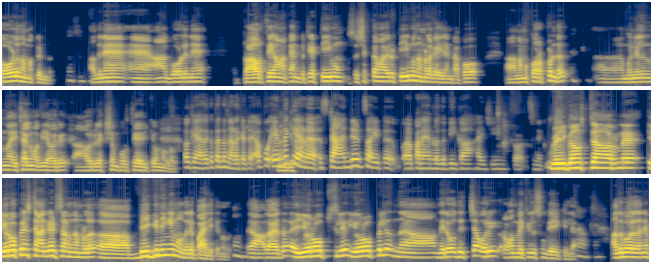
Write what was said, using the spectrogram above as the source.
ഗോൾ നമുക്കുണ്ട്. അതിനെ ആ ഗോളിനെ പ്രാവർത്തികമാക്കാൻ പറ്റിയ ടീമും സുശക്തമായ ഒരു ടീമും നമ്മളെ കയ്യിലുണ്ട്. അപ്പോൾ നമുക്ക് ഉറപ്പുണ്ട്. മുന്നിൽ നിന്ന് അയച്ചാൽ മതി അവർ ആ ഒരു ലക്ഷ്യം പൂർത്തിയായിരിക്കും എന്നുള്ളത്. ഓക്കെ അതൊക്കെ തന്നെ നടക്കട്ടെ. അപ്പോൾ എന്തൊക്കെയാണ് സ്റ്റാൻഡേർഡ്സ് ആയിട്ട് പറയാനുള്ളത് വിഗ ഹൈജീൻ സ്റ്റാറിന്റെ യൂറോപ്യൻ സ്റ്റാൻഡേർഡ്സ് ആണ് നമ്മൾ ബിഗിനിങ് മുതൽ പാലിക്കുന്നത്. അതായത് യൂറോപ്സിൽ യൂറോപ്പിൽ നിരോധിച്ച ഒരു റോ മെറ്റീരിയൽസ് ഉപയോഗിക്കില്ല. അതുപോലെ തന്നെ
